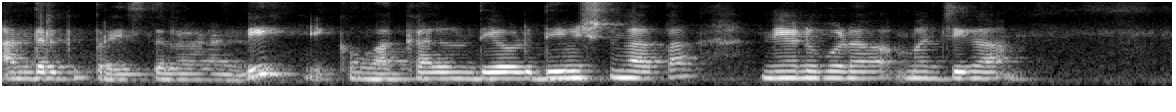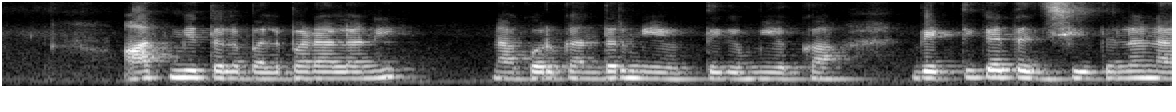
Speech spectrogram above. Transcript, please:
అందరికీ ప్రయత్నాలండి ఎక్కువ వాక్యాలను దేవుడు దీవించిన కాక నేను కూడా మంచిగా ఆత్మీయతలు బలపడాలని నా కొరకు అందరు మీ వ్యక్తి మీ యొక్క వ్యక్తిగత జీవితంలో నా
